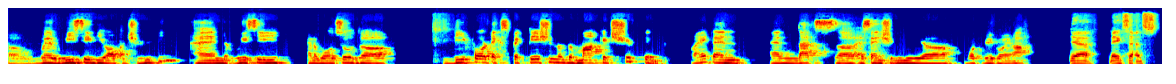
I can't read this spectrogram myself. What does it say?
uh, where we see the opportunity, and we see kind of also the default expectation of the market shifting, right? And and that's uh, essentially uh, what we're going after. Yeah, makes sense.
